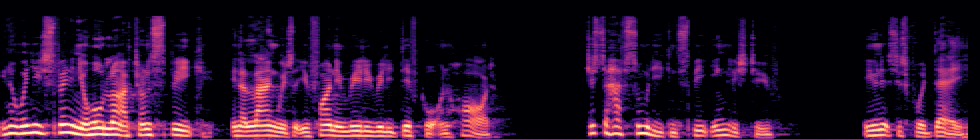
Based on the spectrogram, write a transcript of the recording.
You know, when you're spending your whole life trying to speak in a language that you're finding really, really difficult and hard, just to have somebody you can speak English to, even if it's just for a day,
